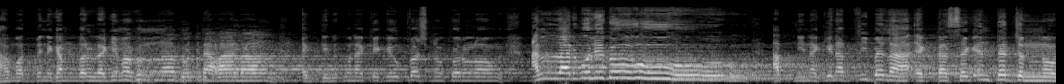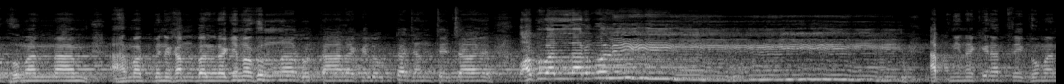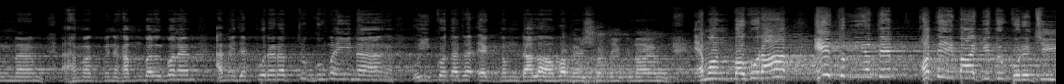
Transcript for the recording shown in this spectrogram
আহমদ বিন হাম্বল রাহিমাহুল্লাহ তাআলা, একদিন উনাকে কেউ প্রশ্ন করল, আল্লাহর বলি গো, আপনি নাকি রাত্রিবেলা একটা সেকেন্ডের জন্য ঘুমান নাম আহমদ বিন হাম্বল রাহিমাহুল্লাহ তাআলাকে লোকটা জানতে চায়, অগো আল্লাহর বলি, আপনি নাকি রাত্রে ঘুমান না? আহমদ বিন হাম্বল বলেন, আমি যে পুরো রাত্র ঘুমাই না, ওই কথাটা একদম ডালা ভাবে সঠিক নয়। এমন বহু রাত এই দুনিয়াতে অতিবাহিত করেছি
